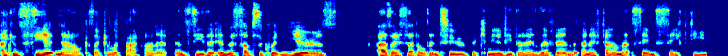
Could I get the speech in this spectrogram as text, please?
I can see it now because I can look back on it and see that in the subsequent years, as I settled into the community that I live in and I found that same safety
